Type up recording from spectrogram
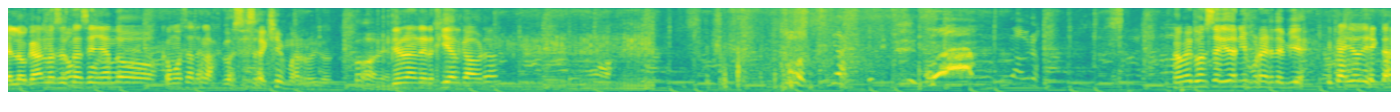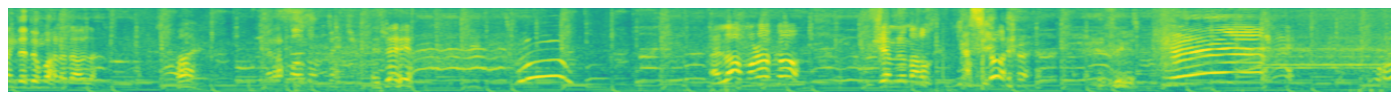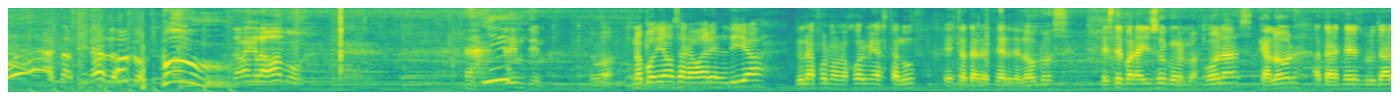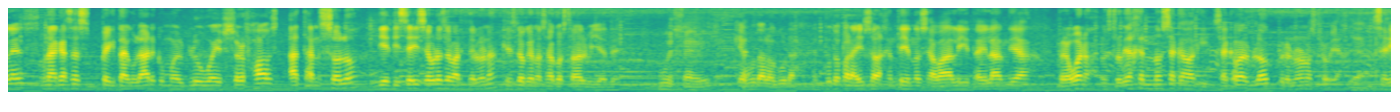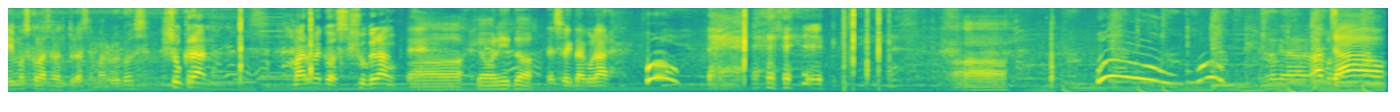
El local nos está enseñando cómo se hacen las cosas aquí en Marruecos. Joder. Tiene una energía el cabrón. No me he conseguido ni poner de pie. He caído directamente tumbado a la tabla. Ay. Me he raspado todo el pecho. ¿En serio? I love Morocco. J'aime le Maroc. Hasta el final, loco. Ahora que la vamos. Dream Team. No podíamos acabar el día de una forma mejor. Mira esta luz, este atardecer de locos. Este paraíso con olas, calor, atardeceres brutales, una casa espectacular como el Blue Wave Surf House a tan solo 16 euros de Barcelona, que es lo que nos ha costado el billete. Muy heavy. Qué puta locura. El puto paraíso, la gente yéndose a Bali, Tailandia. Pero bueno, nuestro viaje no se acaba aquí. Se acaba el vlog, pero no nuestro viaje. Seguimos con las aventuras en Marruecos. Shukran. Marruecos. Shukran. Oh, qué bonito. Espectacular. Ah. Chao.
